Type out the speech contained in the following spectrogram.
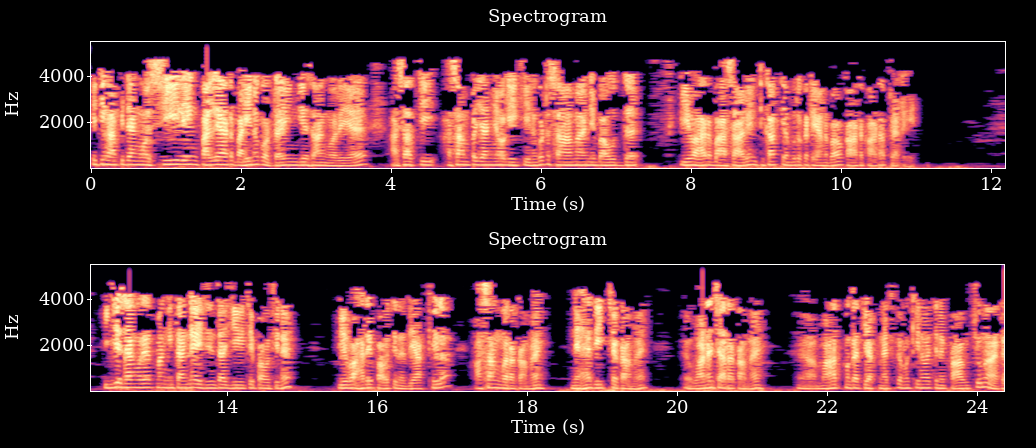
ඉතින් අපි දැන් ඔය සීලෙන් පල්ලයට බහිනකොට ඉන්දිය සංවරය අසත්‍ති අසම්පජඤ්ඤ වගේ කියනකොට සාමාන්‍ය බෞද්ධ විවහාර භාෂාවෙන් ටිකක් යඹුරකට යන බව කාට කාටත් වැටහෙයි. ඉන්දිය සංවරයත් මම හිතන්නේ එදිනදා ජීවිතේ පවතින විවහාරේ පවතින දෙයක් කියලා අසංවරකම, නැහැදිච්චකම, වනචරකම, මහත්ම ගතියක් නැතිකම කියන වචනේ පාවිච්චි වුණාට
